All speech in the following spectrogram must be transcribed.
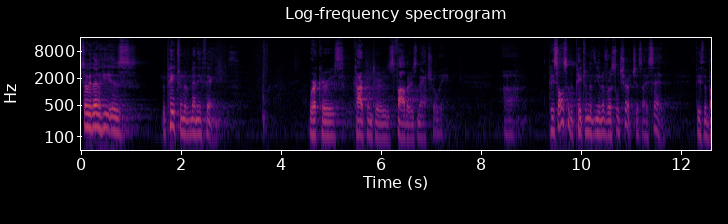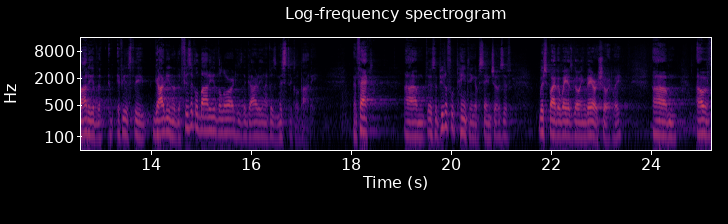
So then he is the patron of many things workers, carpenters, fathers, naturally. Uh, but he's also the patron of the universal church, as I said. If he's the body of the, if he's the guardian of the physical body of the Lord, he's the guardian of his mystical body. In fact, um, there's a beautiful painting of St. Joseph, which, by the way, is going there shortly, um, of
